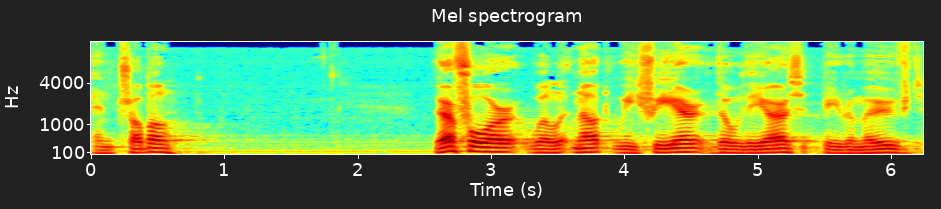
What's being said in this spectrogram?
in trouble. Therefore will not we fear, though the earth be removed,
